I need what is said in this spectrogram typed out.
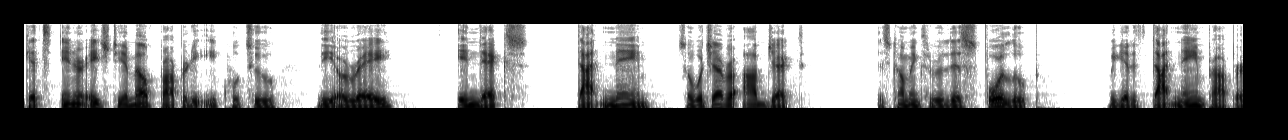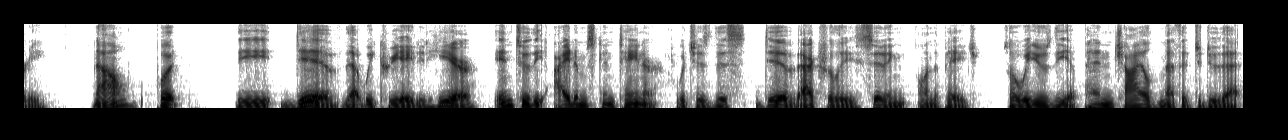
gets inner HTML property equal to the array index dot name. So whichever object is coming through this for loop, we get its dot name property. Now put the div that we created here into the items container, which is this div actually sitting on the page. So we use the append child method to do that.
